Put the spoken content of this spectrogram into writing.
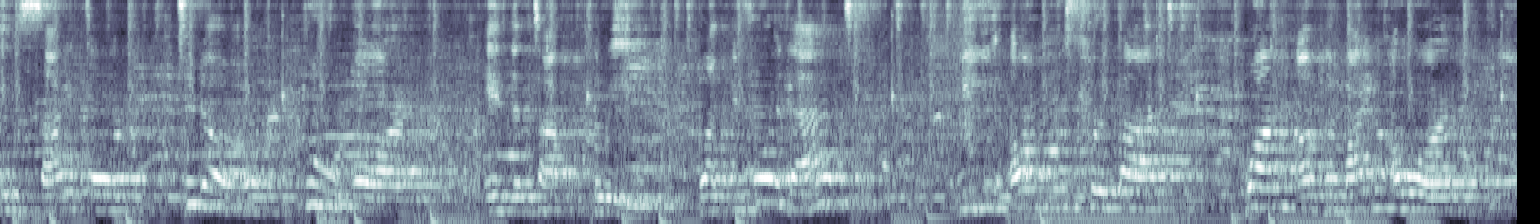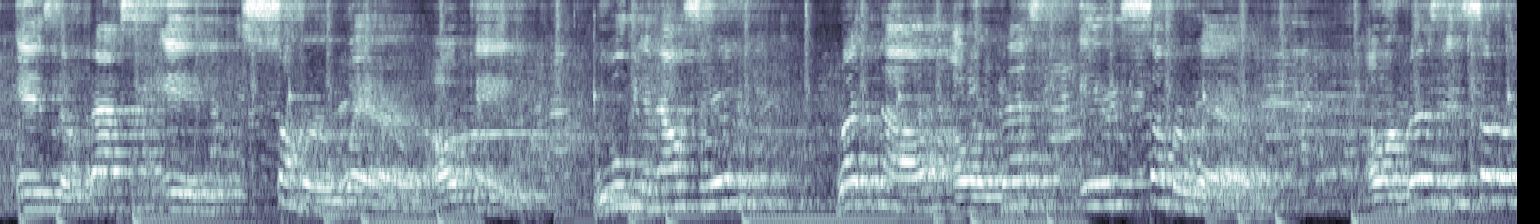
excited to know who are in the top three. But before that, we almost forgot one of the minor award is the best in summer wear. Okay, we will be announcing right now our best in summer wear. Our best in summer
